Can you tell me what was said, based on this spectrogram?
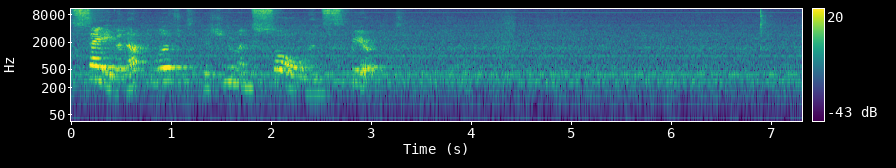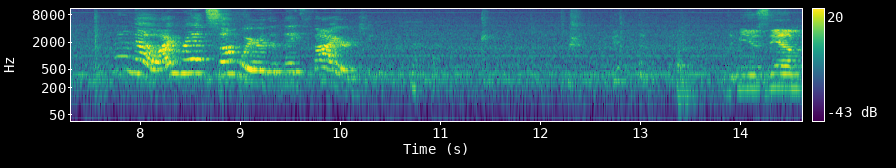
save and uplift the human soul and spirit. I don't know. I read somewhere that they fired you. The museum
